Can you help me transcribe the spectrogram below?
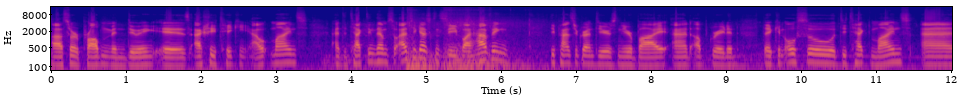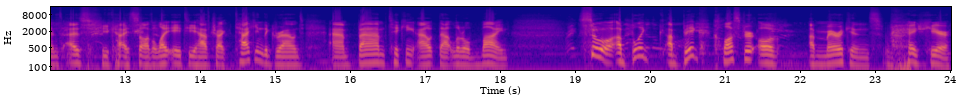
a sort of problem in doing is actually taking out mines and detecting them. So as you guys can see, by having the Panzer Grenadiers nearby and upgraded. They can also detect mines and as you guys saw the light AT half track attacking the ground and bam taking out that little mine. So a big, a big cluster of Americans right here.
